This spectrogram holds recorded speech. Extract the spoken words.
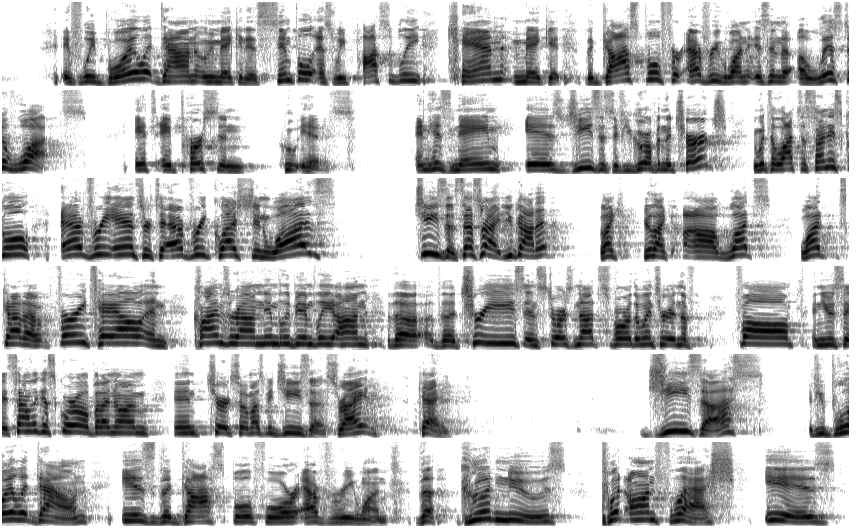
If we boil it down and we make it as simple as we possibly can make it, the gospel for everyone isn't a list of what's, it's a person who is. And his name is Jesus. If you grew up in the church, you went to lots of Sunday school, every answer to every question was Jesus. That's right, you got it. Like, you're like, uh, what's, what's got a furry tail and climbs around nimbly bimbly on the, the trees and stores nuts for the winter and the fall? And you would say, it sounds like a squirrel, but I know I'm in church, so it must be Jesus, right? Okay. Jesus, if you boil it down, is the gospel for everyone. The good news put on flesh is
